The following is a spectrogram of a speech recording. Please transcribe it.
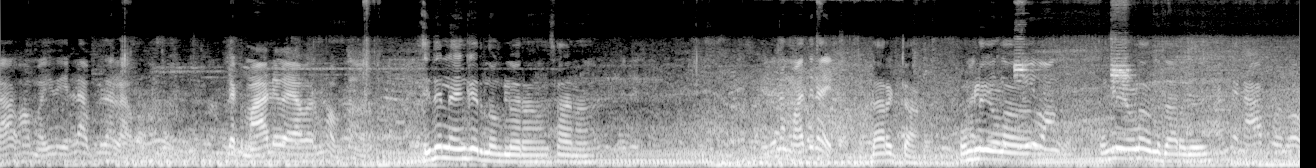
லாபம் இது எல்லாம் அப்படி தான் லாபம். இந்த மாலை வியாபாரமும் அப்படி தான் இதெல்லாம் எங்கே இருந்து உங்களுக்கு வரும் சாதனம் இதெல்லாம் மதுரை டேரெக்டா உங்களுக்கு எவ்வளோ? உங்களுக்கு எவ்வளோ வந்து தரது நாற்பது ரூபா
